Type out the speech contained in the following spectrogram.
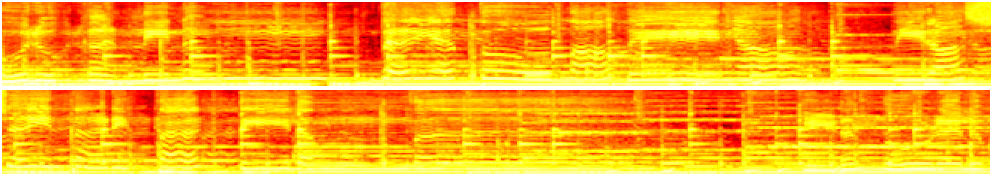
ഒരു കണ്ണിനും ദയ തോന്നാതെ ഞാൻ നിരാശയിനടിത്തട്ടിലന്ന് കിടന്നുഴലും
